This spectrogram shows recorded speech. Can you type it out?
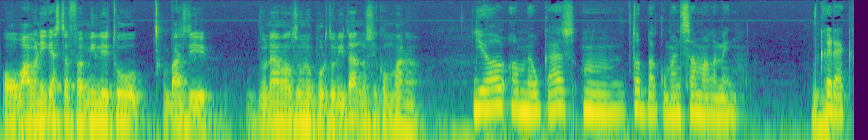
o va venir aquesta família i tu vas dir donem-los una oportunitat, no sé com va anar. Jo, al meu cas, mm, tot va començar malament. Mm. Crec,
